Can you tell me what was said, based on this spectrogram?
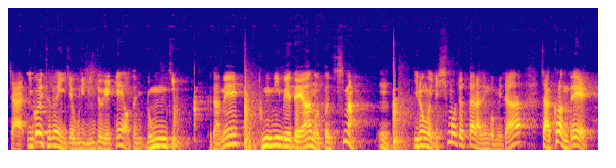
자, 이걸 들은 이제 우리 민족에게 어떤 용기, 그 다음에 독립에 대한 어떤 희망, 음, 이런 거 이제 심어줬다라는 겁니다. 자, 그런데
